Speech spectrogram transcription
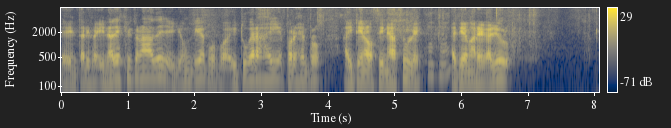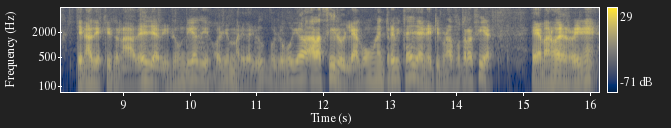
en Tarifa, y nadie ha escrito nada de ellos. Y yo un día, pues, pues, y tú verás ahí, por ejemplo, ahí tiene los cines azules, ahí tiene María Gallur, que nadie ha escrito nada de ella. Y yo un día dije, oye, María Gallur, pues yo voy al asilo y le hago una entrevista a ella y le tiro una fotografía. Eh, Manuel Reiné,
